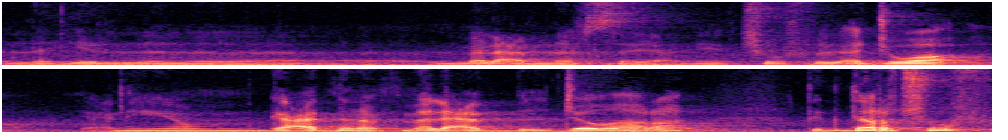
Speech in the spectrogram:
اللي هي ال- الملعب نفسه. يعني تشوف الأجواء. يعني يوم قعدنا في ملعب الجوهرة تقدر تشوف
